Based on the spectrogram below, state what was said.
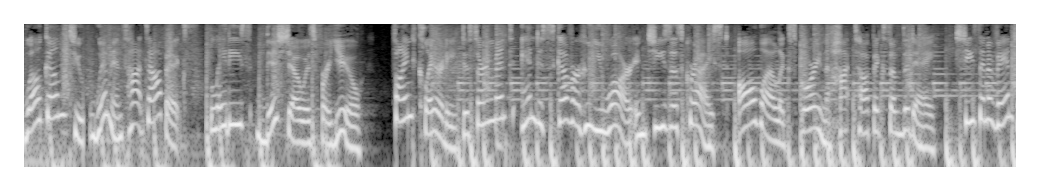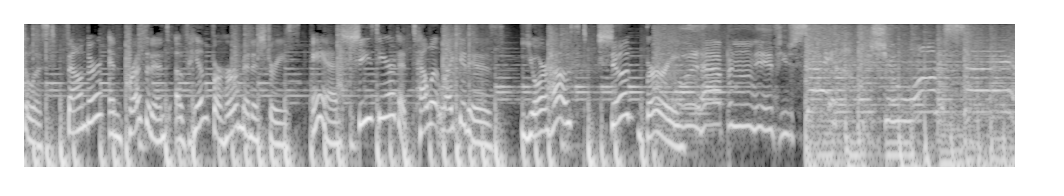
Welcome to Women's Hot Topics. Ladies, this show is for you. Find clarity, discernment, and discover who you are in Jesus Christ, all while exploring the hot topics of the day. She's an evangelist, founder, and president of Him for Her Ministries, and she's here to tell it like it is. Your host, Shug Bury. What if you say what you want to say?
